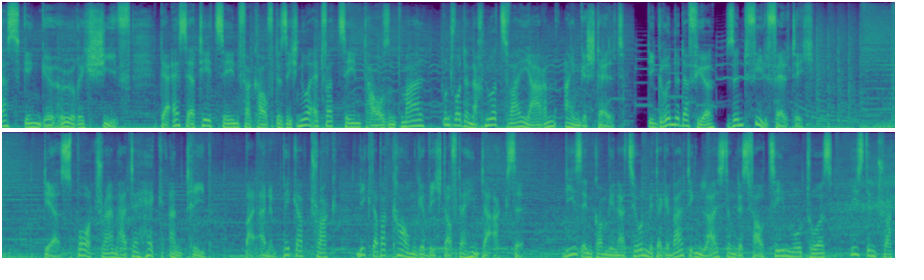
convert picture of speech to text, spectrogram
Das ging gehörig schief. Der SRT-10 verkaufte sich nur etwa 10.000 Mal und wurde nach nur zwei Jahren eingestellt. Die Gründe dafür sind vielfältig. Der Sportram hatte Heckantrieb. Bei einem Pickup-Truck liegt aber kaum Gewicht auf der Hinterachse. Dies in Kombination mit der gewaltigen Leistung des V10-Motors ließ den Truck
